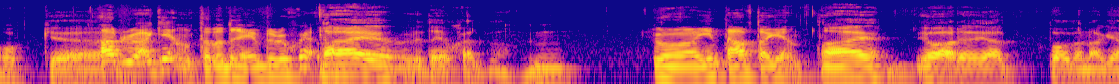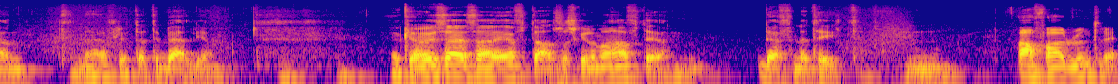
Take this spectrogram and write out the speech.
Och, eh, Hade du agent eller drev du det själv? Nej, jag drev själv. Mm. Du har inte haft agent? Nej, jag hade hjälp av en agent när jag flyttade till Belgien. Jag kan ju säga så här i efterhand så skulle man haft det. Definitivt. Mm. Varför hade du inte det?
